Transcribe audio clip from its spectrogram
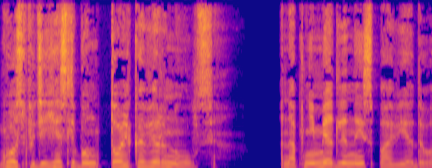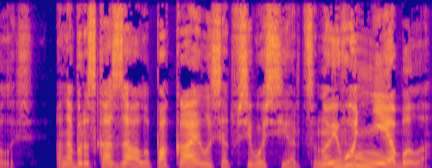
Господи, если бы он только вернулся, она б немедленно исповедовалась. Она бы рассказала, покаялась от всего сердца, но его не было.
